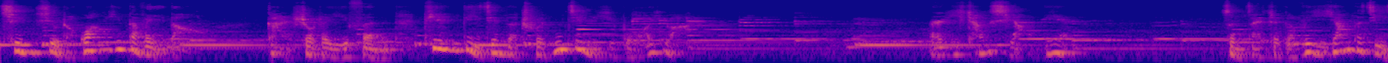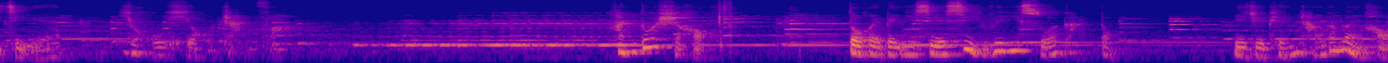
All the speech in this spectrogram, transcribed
清嗅着光阴的味道，感受着一份天地间的纯净与博远，而一场想念，正在这个未央的季节悠悠绽。很多时候，都会被一些细微所感动。一句平常的问候，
